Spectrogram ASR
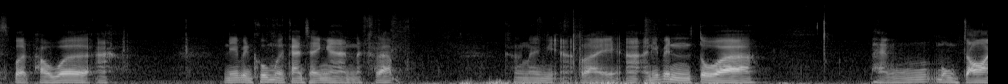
S เปิด power อะ นี้เป็นคู่มือการใช้งานนะครับ ข้างในมีอะไรอะอันนี้เป็นตัวแผงวงจร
